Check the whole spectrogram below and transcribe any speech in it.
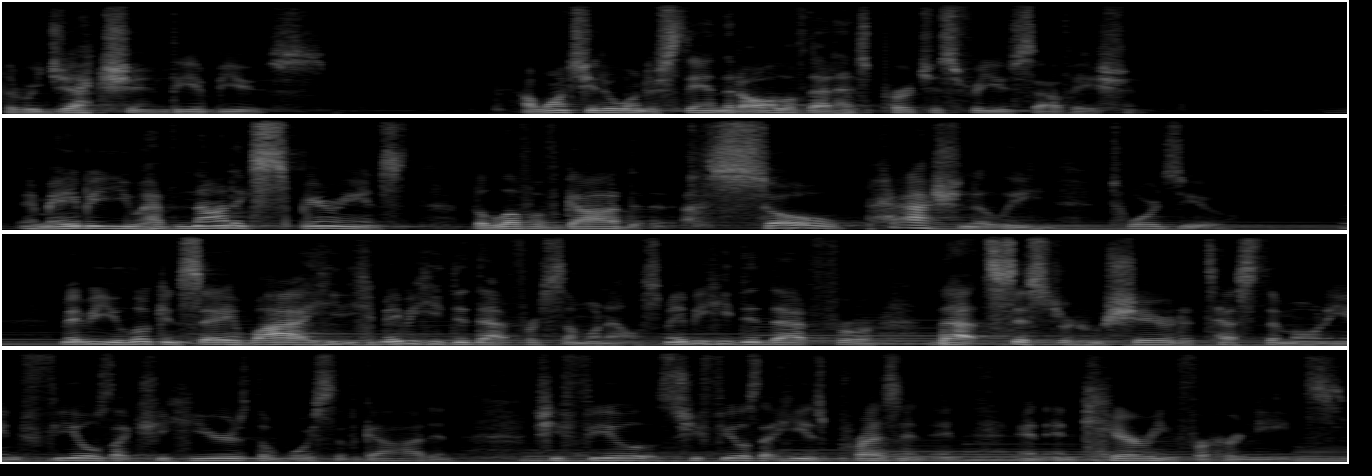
the rejection, the abuse. I want you to understand that all of that has purchased for you salvation. And maybe you have not experienced the love of God so passionately towards you. Maybe you look and say, why? He, maybe he did that for someone else. Maybe he did that for that sister who shared a testimony and feels like she hears the voice of God and she feels, she feels that he is present and, and, and caring for her needs.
